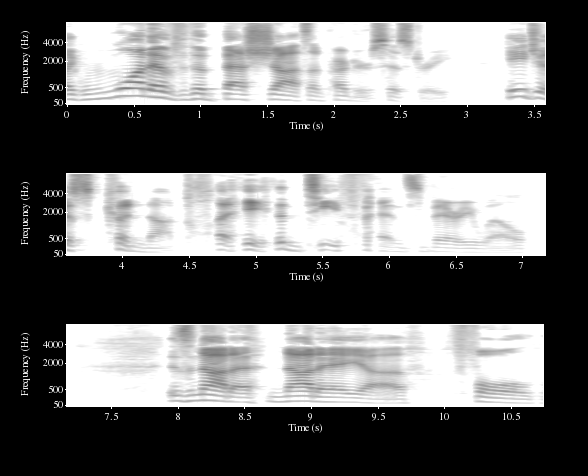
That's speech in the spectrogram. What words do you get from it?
like one of the best shots in Predators history. He just could not play defense very well. Is not a not a uh, full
